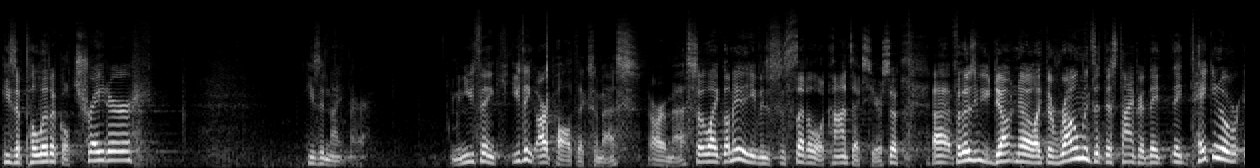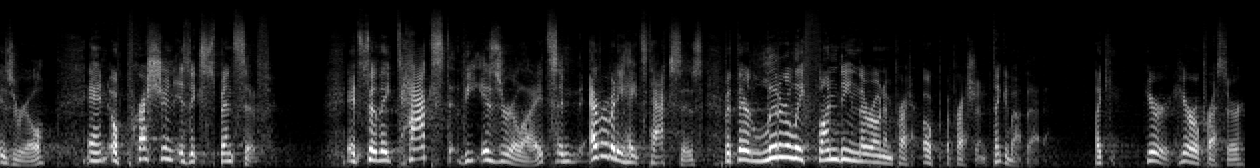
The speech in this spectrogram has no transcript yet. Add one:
He's a political traitor, he's a nightmare. I mean, you think, you think our politics a mess, are a mess. So, like, let me even just set a little context here. So, uh, for those of you who don't know, like, the Romans at this time period, they, they'd taken over Israel, and oppression is expensive. And so they taxed the Israelites, and everybody hates taxes, but they're literally funding their own impre- oppression. Think about that. Like, here, here, oppressor,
